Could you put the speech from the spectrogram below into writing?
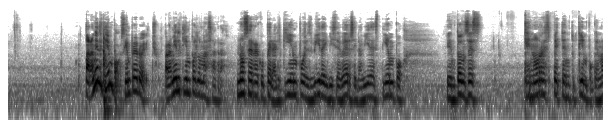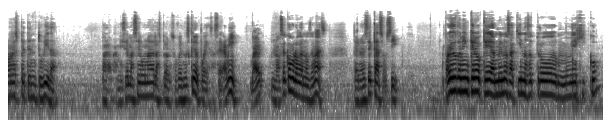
para mí el tiempo, siempre lo he dicho, para mí el tiempo es lo más sagrado. No se recupera, el tiempo es vida y viceversa, y la vida es tiempo. Entonces, que no respeten tu tiempo, que no respeten tu vida. Para mí se me hace una de las peores ofensas que me puedes hacer a mí, ¿vale? No sé cómo lo ven los demás, pero en este caso sí. Por eso también creo que al menos aquí nosotros, México,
